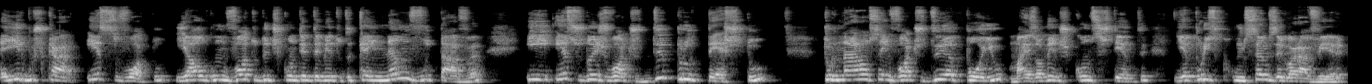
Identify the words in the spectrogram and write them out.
a ir buscar esse voto e algum voto de descontentamento de quem não votava, e esses dois votos de protesto tornaram-se em votos de apoio, mais ou menos consistente, e é por isso que começamos agora a ver,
